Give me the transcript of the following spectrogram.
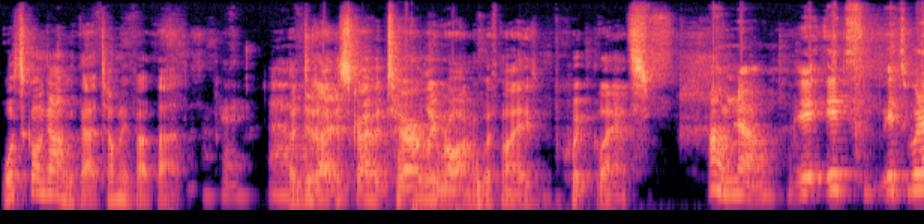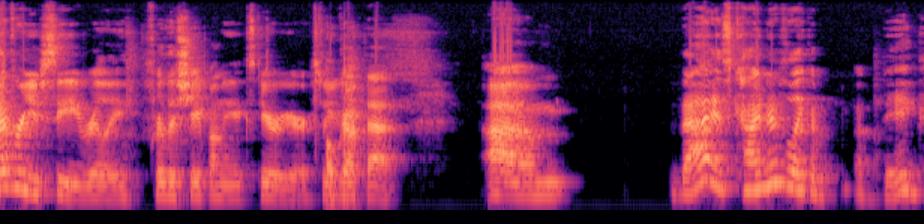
what's going on with that? Tell me about that. Okay. Uh, did I describe it terribly wrong with my quick glance? Oh no, it, it's it's whatever you see really for the shape on the exterior. So you Okay. got that. Um, that is kind of like a a big,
